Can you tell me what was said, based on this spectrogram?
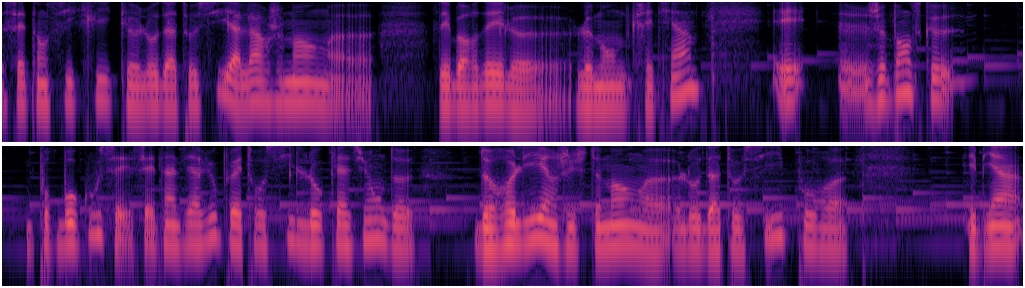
cette encyclique Laudato aussi a largement euh, débordé le, monde chrétien. Et euh, je pense que pour beaucoup, cette interview peut être aussi l'occasion de, de, relire justement Laudato aussi pour eh bien,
